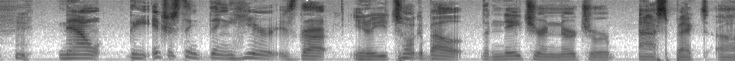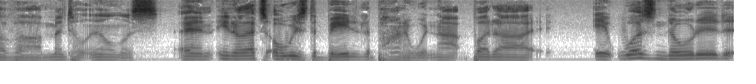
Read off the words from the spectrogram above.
now, the interesting thing here is that, you know, you talk about the nature and nurture aspect of uh, mental illness. And, you know, that's always debated upon and whatnot. But uh, it was noted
